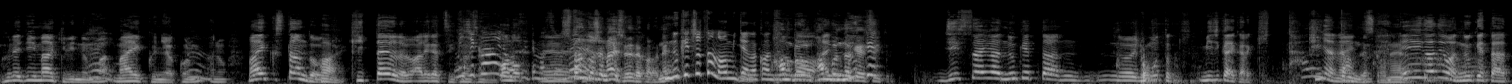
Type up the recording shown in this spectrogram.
フレディ・マーキュリーのマ,、マイクにはこの、あのマイクスタンドをはい。切ったようなあれがついてますよね、短いのがついてますよね。スタンドじゃないですよねだからね。抜けちゃったの？みたいな感じの半分半分だけついて実際は抜けたのよりもっと短いから切ったんじゃないですかね。映画では抜けた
